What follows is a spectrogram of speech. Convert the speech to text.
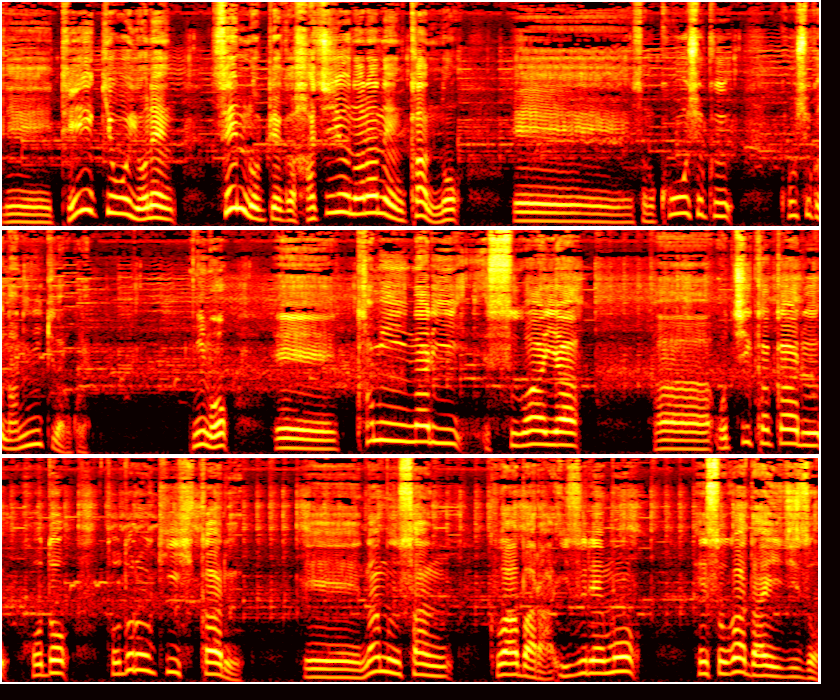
えー、帝京4年、1687年間の、えー、その公職、公職何日記だろうこれ。にも、えー、雷諏訪やあ落ちかかるほど轟光る、えー、ナムさん桑原いずれもへそが大地蔵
